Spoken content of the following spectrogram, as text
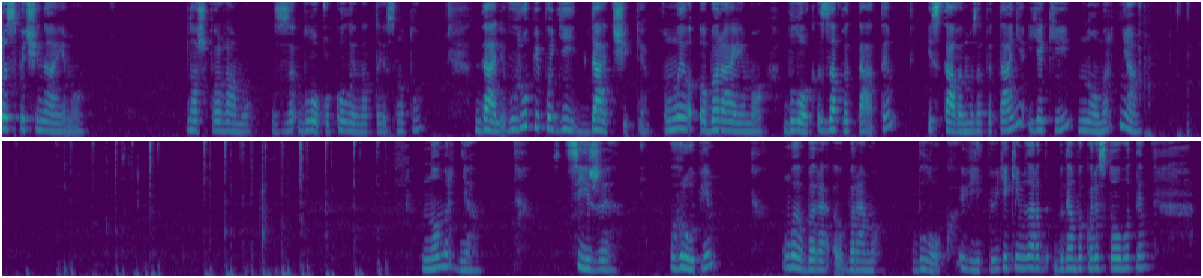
розпочинаємо нашу програму з блоку Коли натиснуто. Далі, в групі подій датчики ми обираємо блок Запитати і ставимо запитання, який номер дня. Номер дня. В цій же групі ми беремо блок відповідь, який ми зараз будемо використовувати. Е,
